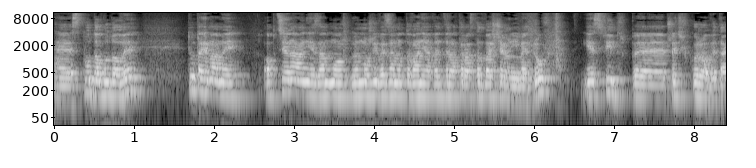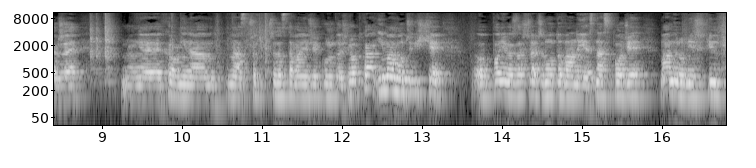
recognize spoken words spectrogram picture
e, spód obudowy. Tutaj mamy opcjonalnie możliwość zamontowania wentylatora 120 mm. Jest filtr e, przeciwkurzowy, także mm, chroni nam, nas przed przedostawaniem się kurzu do środka. I mamy oczywiście, ponieważ zasilacz montowany jest na spodzie, mamy również filtr,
